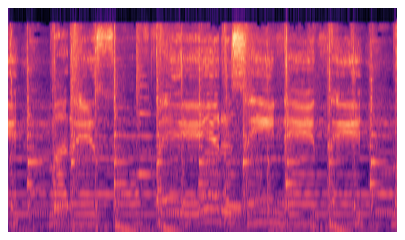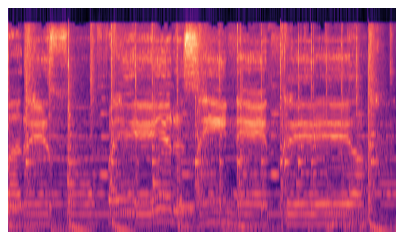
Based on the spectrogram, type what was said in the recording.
मरे सू फैर सीने ते, मरे सू फैर सीने ते।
